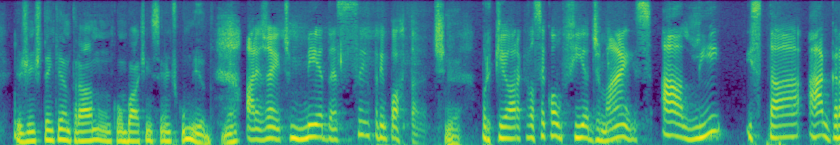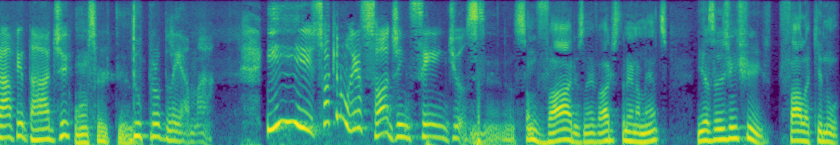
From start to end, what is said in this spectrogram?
e a gente tem que entrar num combate a incêndio com medo, né? Olha, gente, medo é sempre importante. É. Porque a hora que você confia demais, ali está a gravidade do problema. E só que não é só de incêndios. É, são vários, né? Vários treinamentos. E às vezes a gente fala que no,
